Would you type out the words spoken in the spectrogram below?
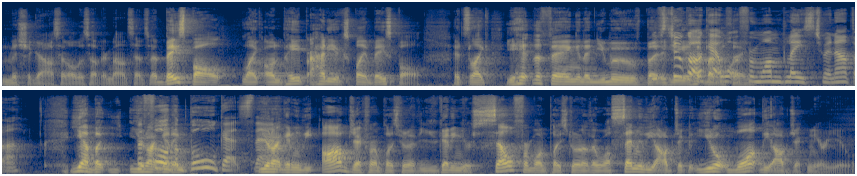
mishegas and all this other nonsense. But baseball, like on paper, how do you explain baseball? It's like you hit the thing and then you move, but You've if still you got to get what thing- from one place to another yeah, but you're before not getting the ball gets there. you're not getting the object from one place to another. You're getting yourself from one place to another while sending the object. You don't want the object near you.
